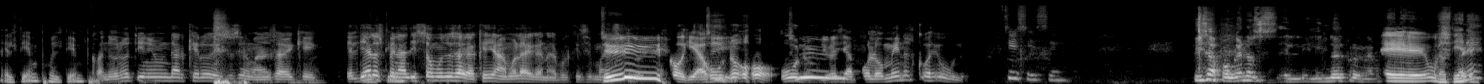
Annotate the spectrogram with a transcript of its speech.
el tiempo, el tiempo. Cuando uno tiene un arquero de esos hermanos, sabe que el día de los penales todo el mundo sabía que llevamos la de ganar porque se cogía uno o uno. Yo decía, por lo menos coge uno. Sí, sí, sí. Pisa, pónganos el, himno del programa. Eh, ¿Lo tiene?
